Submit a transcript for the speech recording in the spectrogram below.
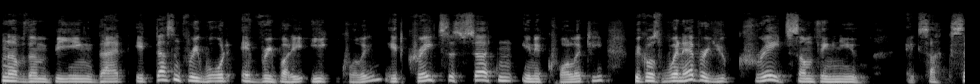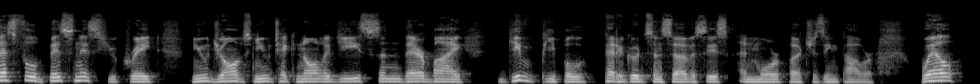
One of them being that it doesn't reward everybody equally. It creates a certain inequality because whenever you create something new, a successful business, you create new jobs, new technologies, and thereby give people better goods and services and more purchasing power. Well,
